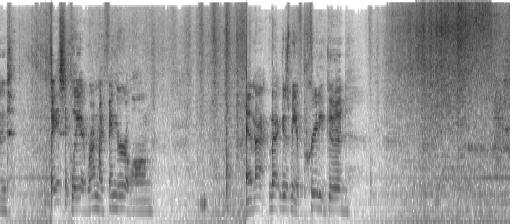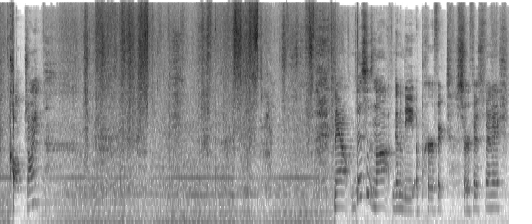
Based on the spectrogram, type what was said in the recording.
And basically I run my finger along and that, that gives me a pretty good caulk joint. Now, this is not going to be a perfect surface finish,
